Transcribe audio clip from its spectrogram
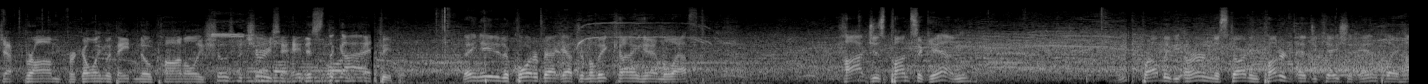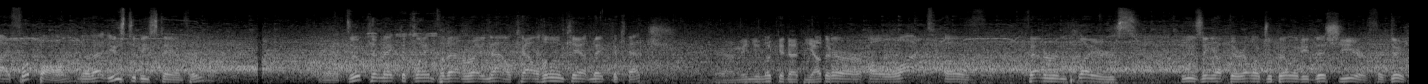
Jeff Brohm for going with Aidan O'Connell. He shows maturity, saying, hey, this is the guy. People. They needed a quarterback after Malik Cunningham left. Hodges punts again. Probably earned the starting punter education and play high football. Know, that used to be Stanford. Well, Duke can make the claim for that right now. Calhoun can't make the catch. Yeah, I mean, you look at the other. There are a lot of veteran players using up their eligibility this year for Duke.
